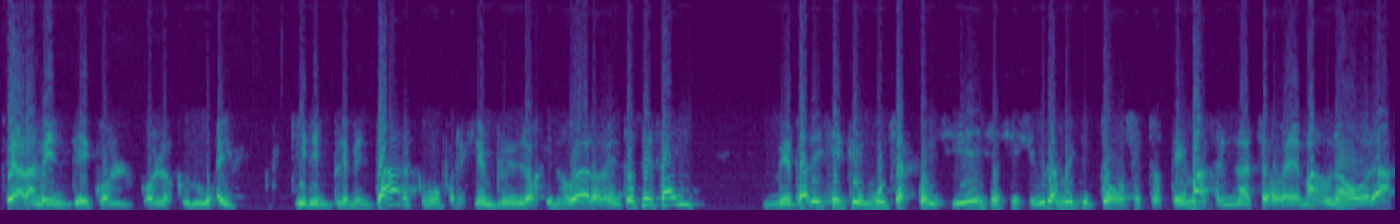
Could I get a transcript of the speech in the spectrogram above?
claramente con, con los que Uruguay quiere implementar, como por ejemplo hidrógeno verde. Entonces hay, me parece que muchas coincidencias y seguramente todos estos temas en una charla de más de una hora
